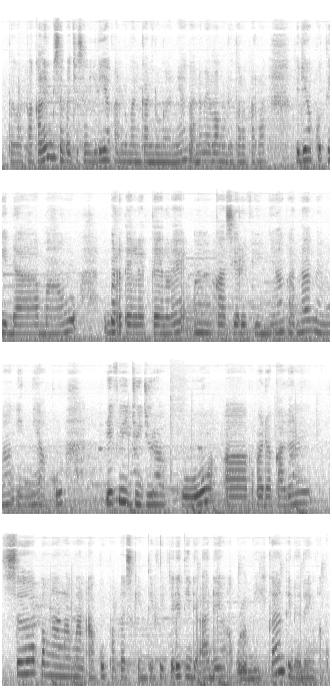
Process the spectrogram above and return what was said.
atau apa kalian bisa baca sendiri ya kandungan-kandungannya karena memang udah tertera. Jadi aku tidak mau bertele-tele mm, kasih reviewnya karena memang ini aku review jujur aku uh, kepada kalian sepengalaman aku pakai skin TV jadi tidak ada yang aku lebihkan tidak ada yang aku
